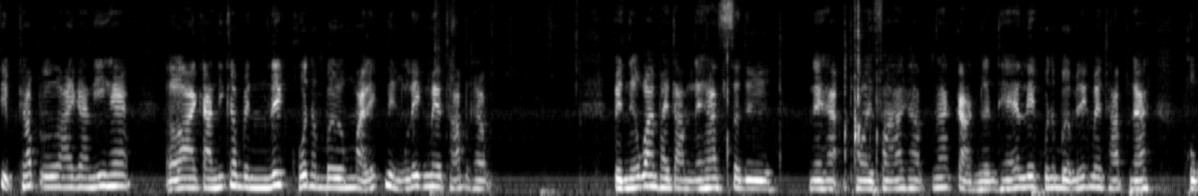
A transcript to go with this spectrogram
20 ครับ รายการนี้ฮะรายการนี้ก็เป็นเลขโค้ดนัมเบอร์หมายเลขหนึ่งเลขแม่ทัพครับเป็นเนื้อว่านภายดำนะฮะสะดือ นะฮะพลอยฟ้าครับ หน้ากากเงินแท้เลขคุณเบอร์ไม่เลขไม่ทับนะ ผม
